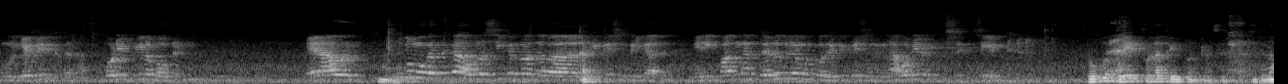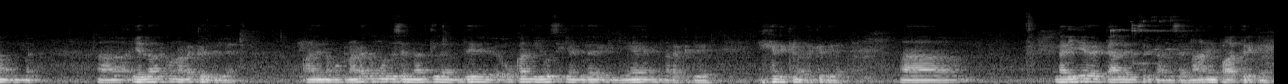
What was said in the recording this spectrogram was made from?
உங்களுக்கு எப்படி இருக்கு sir? What do you feel about it? ஏன்னா ஒரு புது முகத்துக்கு அவ்வளவு சீக்கிரத்துல அந்த ரெடிகேஷன் கிடைக்காது இன்னைக்கு பாத்தீங்கன்னா தெலுங்குல உங்களுக்கு ஒரு ரெடிகேஷன் இருக்குன்னா it? ரொம்ப கிரேட்ஃபுல்லாக ஃபீல் பண்ணுறேன் சார். இதுதான் உண்மை. எல்லாருக்கும் நடக்கிறது இல்லை அது நமக்கு நடக்கும்போது சில நேரத்தில் வந்து உட்காந்து யோசிக்க வேண்டியதாக இருக்கு. ஏன் நடக்குது? எதுக்கு நடக்குது? நிறைய டேலண்ட்ஸ் இருக்காங்க சார் நானே பார்த்துருக்கேன்.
